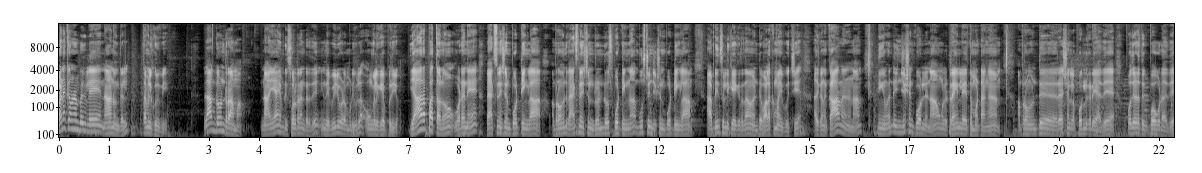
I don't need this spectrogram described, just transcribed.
வணக்கம் நண்பர்களே நான் உங்கள் தமிழ் குருவி. லாக்டவுன் ட்ராமா நான் ஏன் இப்படி சொல்கிறேன்றது இந்த வீடியோட முடிவில் உங்களுக்கே புரியும். யாரை பார்த்தாலும் உடனே வேக்சினேஷன் போட்டிங்களா? அப்புறம் வந்து வேக்சினேஷன் ரெண்டு டோஸ் போட்டிங்கன்னா பூஸ்ட் இன்ஜெக்ஷன் போட்டிங்களா? அப்படின்னு சொல்லி கேட்குறது தான் வந்துட்டு வழக்கமாகி போச்சு. அதுக்கான காரணம் என்னென்னா நீங்கள் வந்துட்டு இன்ஜெக்ஷன் போடலைன்னா உங்களை ட்ரெயினில் ஏற்ற மாட்டாங்க. அப்புறம் வந்துட்டு ரேஷனில் பொருள் கிடையாது. பொது இடத்துக்கு போகக்கூடாது.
